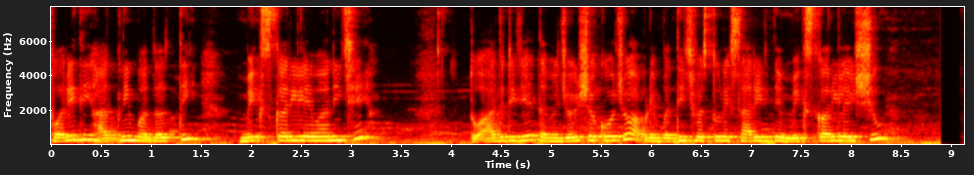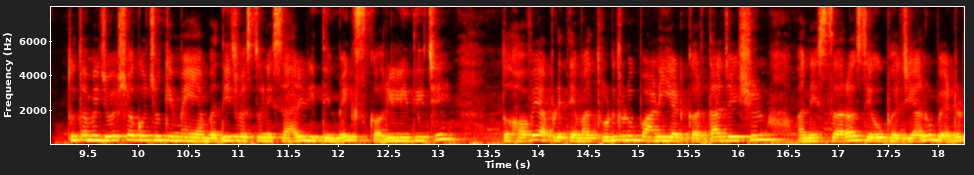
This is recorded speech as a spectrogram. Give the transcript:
ફરીથી હાથની મદદથી મિક્સ કરી લેવાની છે. તો આ જ રીતે તમે જોઈ શકો છો, આપણે બધી જ વસ્તુને સારી રીતે મિક્સ કરી લઈશું. તો તમે જોઈ શકો છો કે મેં અહીંયા બધી જ વસ્તુને સારી રીતે મિક્સ કરી લીધી છે. તો હવે આપણે તેમાં થોડું થોડું પાણી એડ કરતા જઈશું અને સરસ એવું ભજીયાનું બેટર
